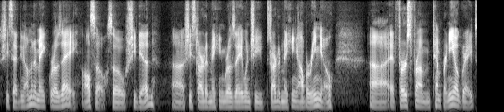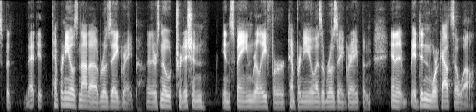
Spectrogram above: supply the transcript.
she said, you know, I'm going to make rosé also. So she did. Uh, she started making rosé when she started making Albarino. Uh, at first from Tempranillo grapes, but that it, Tempranillo is not a rosé grape. There's no tradition in Spain really for Tempranillo as a rosé grape, and and it it didn't work out so well.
